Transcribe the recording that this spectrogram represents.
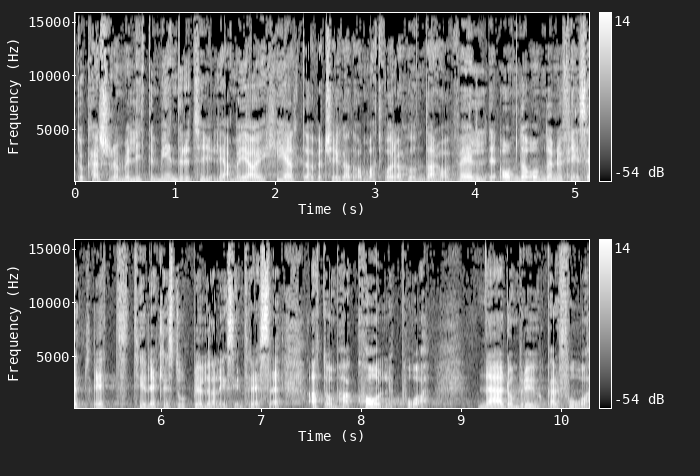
då kanske de är lite mindre tydliga. Men jag är helt övertygad om att våra hundar har väldigt, om det, om det nu finns ett, ett tillräckligt stort belöningsintresse, att de har koll på när de brukar få,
